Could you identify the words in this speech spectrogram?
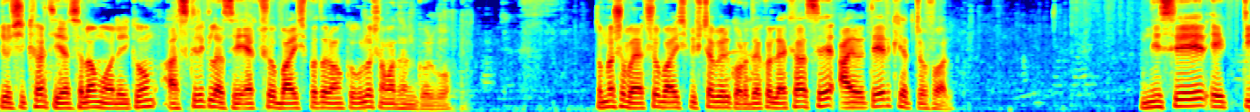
প্রিয় শিক্ষার্থী, আসসালামু আলাইকুম। আজকের ক্লাসে একশো বাইশ পাতার অঙ্কগুলো সমাধান করব। তোমরা সবাই একশো বাইশ পৃষ্ঠা বের করো। দেখো, লেখা আছে আয়তের ক্ষেত্রফল। নিচের একটি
